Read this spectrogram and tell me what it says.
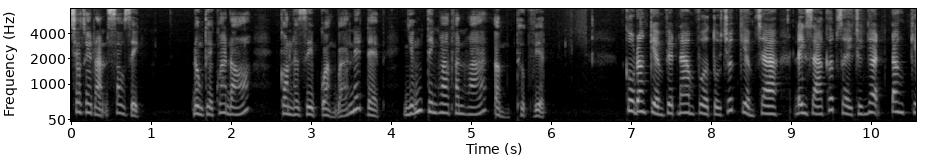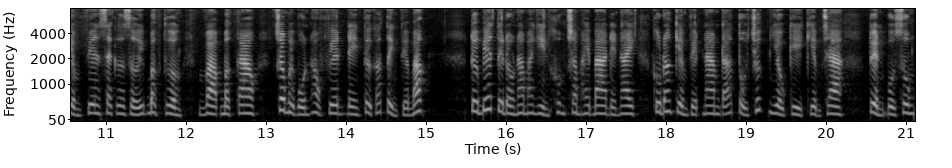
trong giai đoạn sau dịch. Đồng thời qua đó còn là dịp quảng bá nét đẹp những tinh hoa văn hóa ẩm thực Việt. Cục Đăng kiểm Việt Nam vừa tổ chức kiểm tra, đánh giá cấp giấy chứng nhận đăng kiểm viên xe cơ giới bậc thường và bậc cao cho 14 học viên đến từ các tỉnh phía Bắc. Được biết, từ đầu năm 2023 đến nay, Cục Đăng kiểm Việt Nam đã tổ chức nhiều kỳ kiểm tra, tuyển bổ sung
